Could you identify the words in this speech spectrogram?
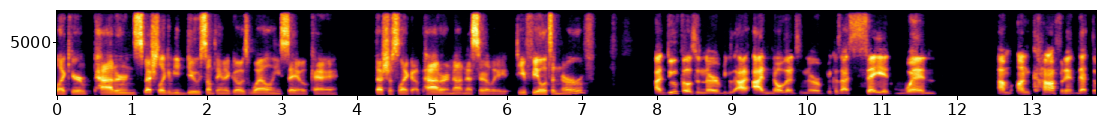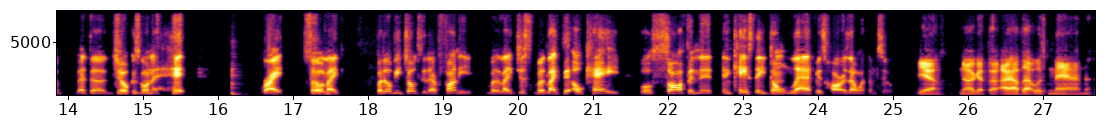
like your patterns, especially like if you do something that goes well and you say okay, that's just like a pattern, not necessarily. Do you feel it's a nerve? I do feel it's a nerve because I, I know that it's a nerve because I say it when I'm unconfident that the that the joke is going to hit, right? So like, but it'll be jokes that are funny, but like just but like the okay will soften it in case they don't laugh as hard as I want them to. Yeah, no, I get that. I have that with man.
